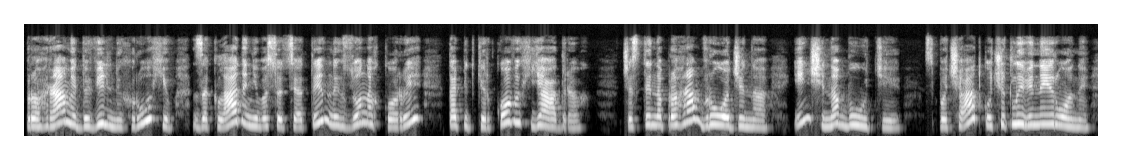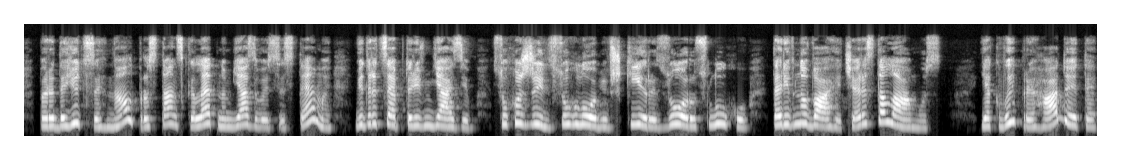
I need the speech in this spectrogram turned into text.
Програми довільних рухів закладені в асоціативних зонах кори та підкіркових ядрах. Частина програм вроджена, інші набуті. Спочатку чутливі нейрони передають сигнал про стан скелетно-м'язової системи від рецепторів м'язів, сухожиль, суглобів, шкіри, зору, слуху та рівноваги через таламус. Як ви пригадуєте,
